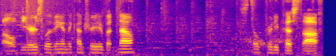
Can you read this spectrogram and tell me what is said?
12 years living in the country, but no. Still pretty pissed off.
